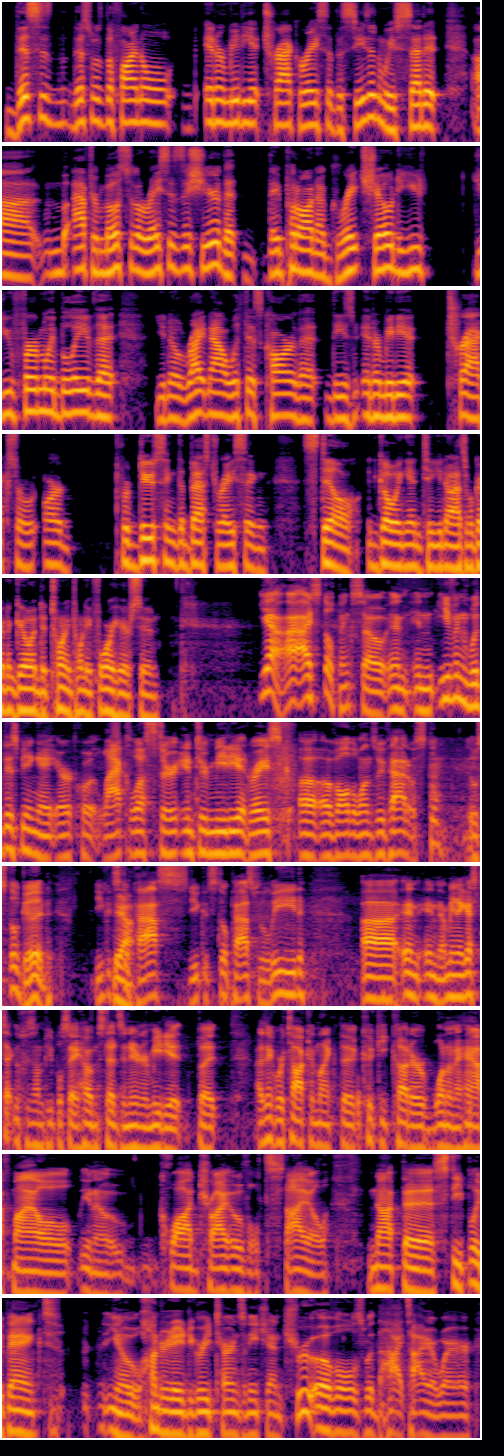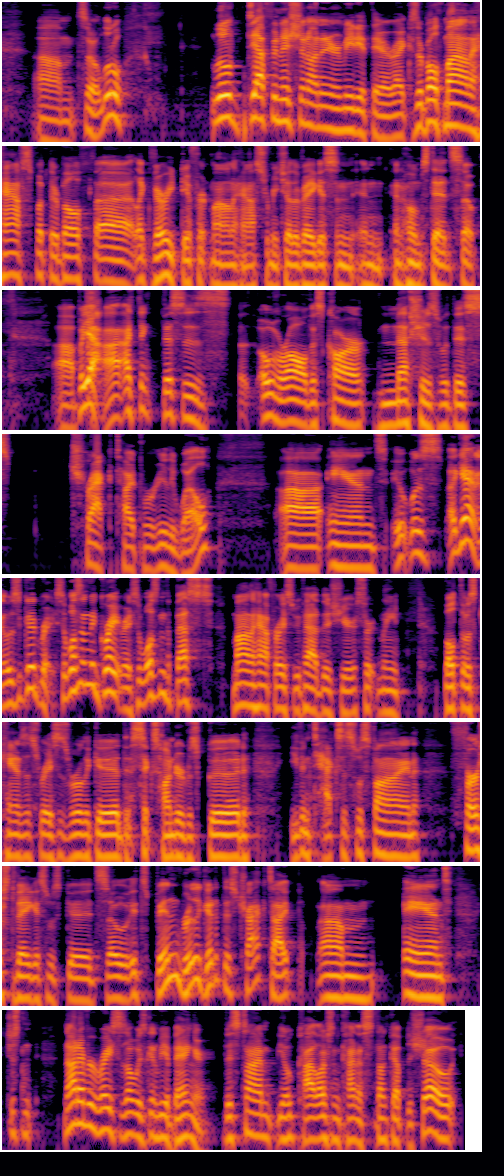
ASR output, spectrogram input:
this is this was the final intermediate track race of the season. We've said it uh, after most of the races this year that they put on a great show. Do you do you firmly believe that you know, right now with this car, that these intermediate tracks are are producing the best racing still going into you know as we're going to go into 2024 here soon. Yeah, I, I, still think so, and and even with this being a air quote lackluster intermediate race uh, of all the ones we've had, it was still it was still good. You could still yeah. pass. You could still pass for the lead. Uh, and, and I mean, I guess technically some people say Homestead's an intermediate, but I think we're talking like the cookie cutter one and a half mile, you know, quad tri oval style, not the steeply banked, you know, 180 degree turns on each end, true ovals with the high tire wear. Um, so a little little definition on intermediate there, right? Because they're both mile and a halfs, but they're both uh, like very different mile and a halfs from each other, Vegas and and, and Homestead. So, uh, but yeah, I, I, think this is overall this car meshes with this track type really well. Uh, and it was again, it was a good race. It wasn't a great race. It wasn't the best mile and a half race we've had this year. Certainly, both those Kansas races were really good. The 600 was good. Even Texas was fine. First Vegas was good. So it's been really good at this track type. Um, and just not every race is always going to be a banger. This time, you know, Kyle Larson kind of stunk up the show,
